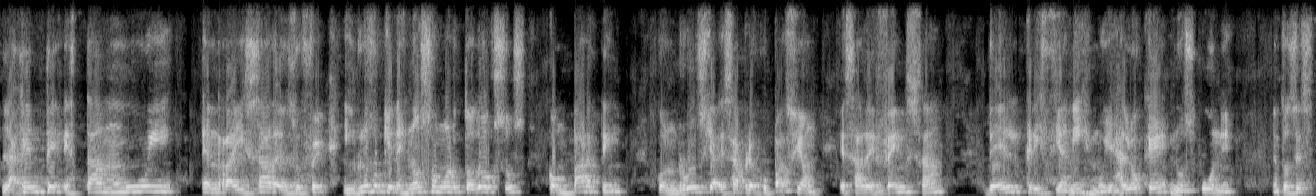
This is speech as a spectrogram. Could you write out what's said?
la gente está muy enraizada en su fe. Incluso quienes no son ortodoxos comparten con Rusia esa preocupación, esa defensa del cristianismo y es algo que nos une. Entonces,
